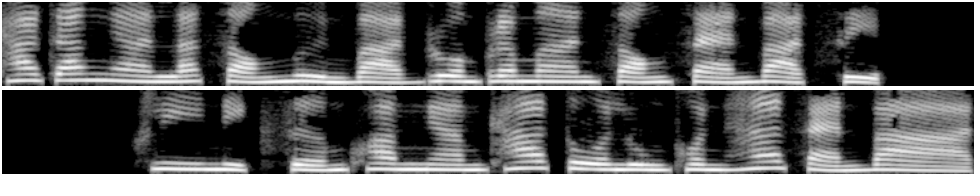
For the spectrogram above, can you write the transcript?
ค่าจ้างงานละ 20,000 บาท รวมประมาณ 2 0 0แสนบาท 10คลินิกเสริมความงามค่าตัวลุงพล5 0 0แสนบาท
